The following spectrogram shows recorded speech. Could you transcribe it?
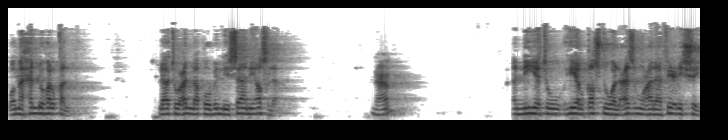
ومحلها القلب لا تعلق باللسان أصلا. نعم. النية هي القصد والعزم على فعل الشيء.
